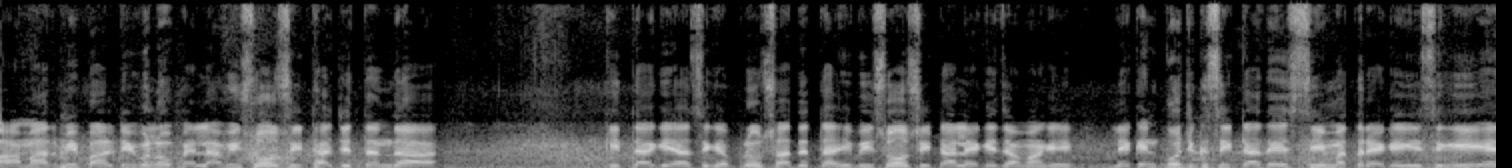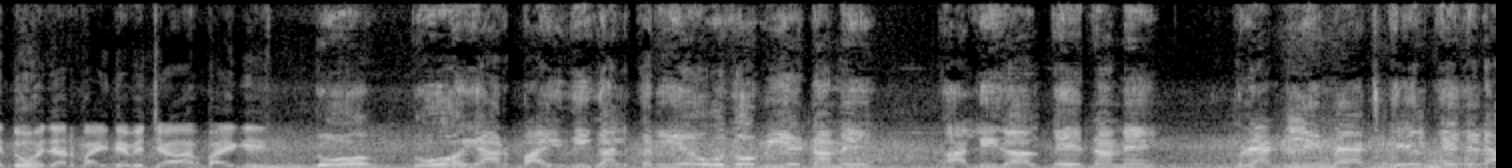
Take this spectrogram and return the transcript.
ਆਮ ਆਦਮੀ ਪਾਰਟੀ ਵੱਲੋਂ ਪਹਿਲਾਂ ਵੀ 100 ਸੀਟਾਂ ਜਿੱਤਣ ਦਾ ਕੀਤਾ ਗਿਆ ਸੀਗਾ, ਭਰੋਸਾ ਦਿੱਤਾ ਸੀ ਵੀ 100 ਸੀਟਾਂ ਲੈ ਕੇ ਜਾਵਾਂਗੇ। ਲੇਕਿਨ ਕੁਝ ਕੁ ਸੀਟਾਂ ਦੇ ਸੀਮਤ ਰਹਿ ਗਈ ਸੀਗੀ, ਇਹ 2022 ਦੇ ਵਿੱਚ ਆ ਪਾਏਗੀ। ਦੋ 2022 ਦੀ ਗੱਲ ਕਰੀਏ, ਉਦੋਂ ਵੀ ਇਹਨਾਂ ਨੇ, ਅਕਾਲੀ ਦਲ ਤੇ ਇਹਨਾਂ ਨੇ ਫ੍ਰੈਂਡਲੀ ਮੈਚ ਖੇਲ ਕੇ ਜਿਹੜਾ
